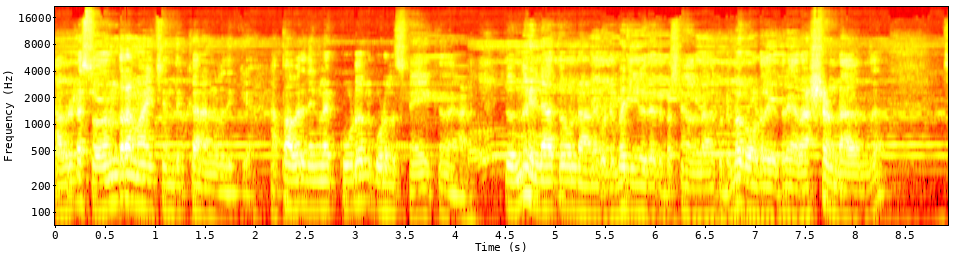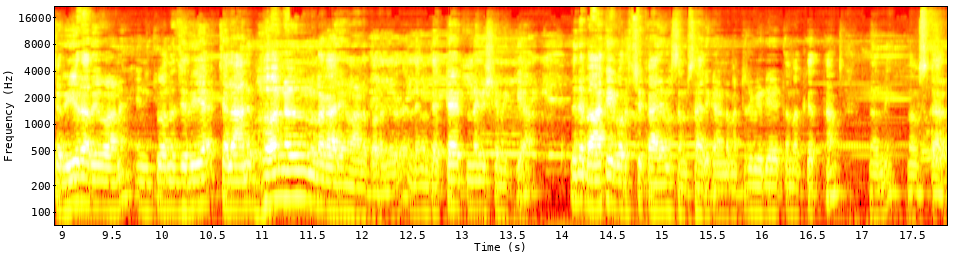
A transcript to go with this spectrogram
അവരുടെ സ്വതന്ത്രമായി ചിന്തിക്കാൻ അനുവദിക്കുക. അപ്പോൾ അവർ നിങ്ങളെ കൂടുതൽ കൂടുതൽ സ്നേഹിക്കുന്നതാണ് ഇതൊന്നും ഇല്ലാത്തതുകൊണ്ടാണ് കുടുംബജീവിതത്തിൽ പ്രശ്നങ്ങളുണ്ടാകുന്നത് കുടുംബ കോടതി ഇത്രയും റഷ് ഉണ്ടാകുന്നത്. ചെറിയൊരു അറിവാണ്. എനിക്ക് വന്ന ചെറിയ ചില അനുഭവങ്ങളിൽ നിന്നുള്ള കാര്യങ്ങളാണ് പറഞ്ഞത്. എന്തെങ്കിലും തെറ്റായിട്ടുണ്ടെങ്കിൽ ക്ഷമിക്കുക. ഇതിന് ബാക്കി കുറച്ച് കാര്യങ്ങൾ സംസാരിക്കാനുണ്ട്. മറ്റൊരു വീഡിയോ ആയിട്ട് നമുക്ക് എത്താം. നന്ദി. നമസ്കാരം.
